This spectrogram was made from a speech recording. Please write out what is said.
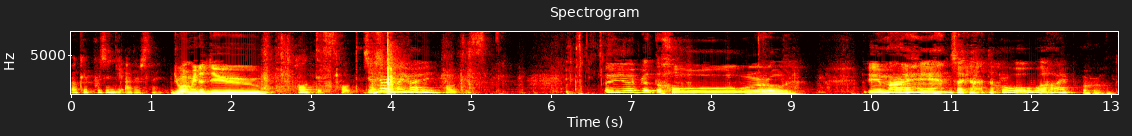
Okay, put in the other side. Do you want me to do? Hold this, hold this. Just hold this. I've got the whole world in my hands. I got the whole wide world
